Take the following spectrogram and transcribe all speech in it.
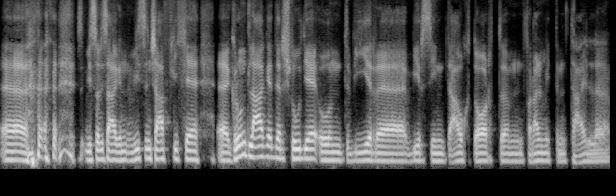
äh, wie soll ich sagen, wissenschaftliche äh, Grundlage der Studie und wir, äh, wir sind auch dort ähm, vor allem mit dem Teil äh,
